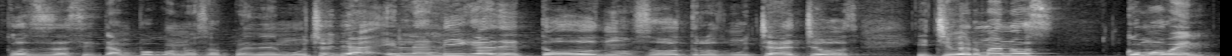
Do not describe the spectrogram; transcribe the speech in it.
cosas así tampoco nos sorprenden mucho ya en la liga de todos nosotros, muchachos. Y chivermanos, ¿Cómo ven?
